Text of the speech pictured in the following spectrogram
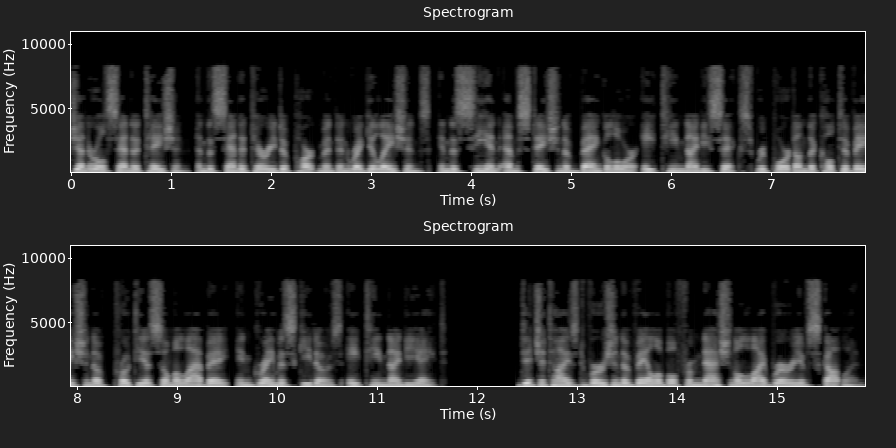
General Sanitation, and the Sanitary Department and Regulations, in the C&M Station of Bangalore 1896 Report on the Cultivation of Proteosoma labae, in Grey Mosquitoes 1898. Digitized version available from National Library of Scotland.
